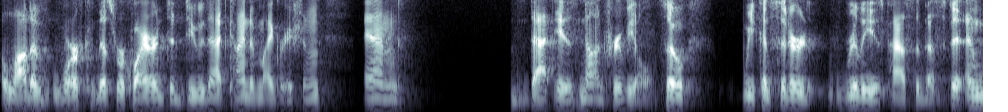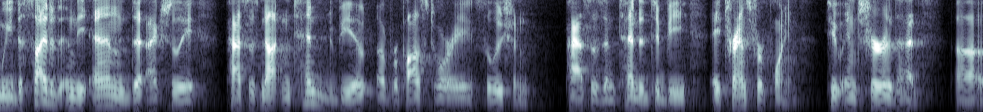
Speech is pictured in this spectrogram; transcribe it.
a lot of work that's required to do that kind of migration, and that is non-trivial. So we considered really is PASS the best fit, and we decided in the end that actually PASS is not intended to be a, a repository solution. PASS is intended to be a transfer point to ensure that uh,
